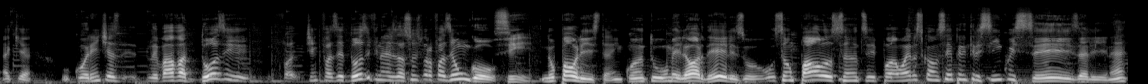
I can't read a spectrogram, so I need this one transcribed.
Aqui, ó. O Corinthians levava 12. Tinha que fazer 12 finalizações para fazer um gol Sim. no Paulista, enquanto o melhor deles, o, o São Paulo, o Santos e o Palmeiras ficavam sempre entre 5 e 6 ali, né?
